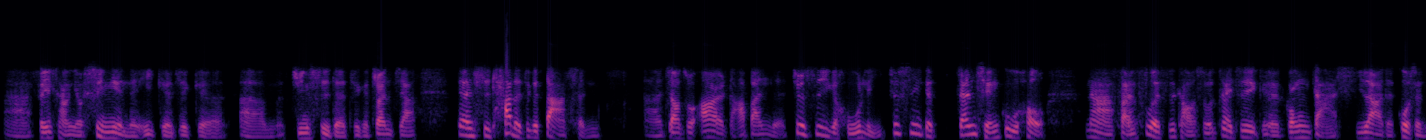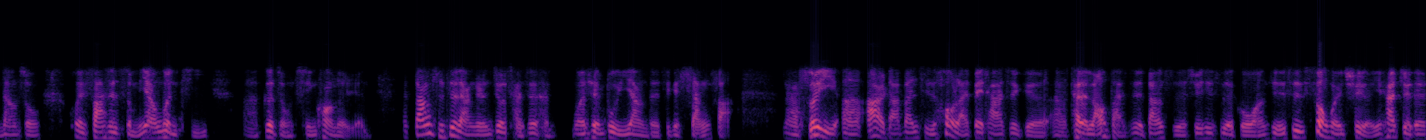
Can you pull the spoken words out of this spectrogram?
啊，非常有信念的一个这个啊军事的这个专家。但是他的这个大臣啊，叫做阿尔达班的，就是一个狐狸，就是一个瞻前顾后，那反复的思考说，在这个攻打希腊的过程当中会发生什么样问题啊，各种情况的人。那当时这两个人就产生很完全不一样的这个想法，那所以啊、呃，阿尔达班其实后来被他这个啊、呃，他的老板就是当时的薛西斯的国王，其实是送回去了，因为他觉得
